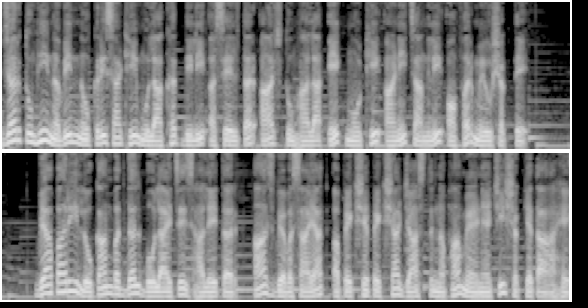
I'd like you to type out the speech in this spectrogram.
जर तुम्ही नवीन नोकरीसाठी मुलाखत दिली असेल तर आज तुम्हाला एक मोठी आणि चांगली ऑफर मिळू शकते. व्यापारी लोकांबद्दल बोलायचे झाले तर आज व्यवसायात अपेक्षेपेक्षा जास्त नफा मिळण्याची शक्यता आहे.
